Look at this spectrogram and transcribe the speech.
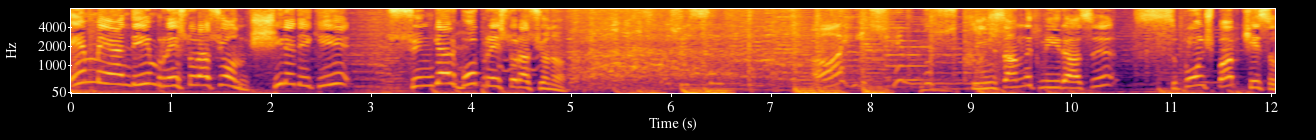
En beğendiğim restorasyon Şile'deki Sünger Bob restorasyonu. İnsanlık mirası SpongeBob Castle.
